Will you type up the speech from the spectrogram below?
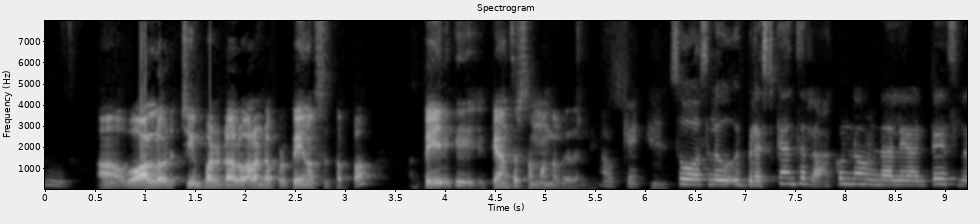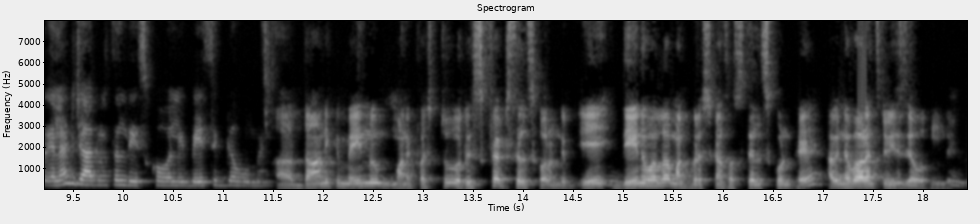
Hmm. వాళ్ళు చీమ్ పడడాలు అలాంటప్పుడు పెయిన్ వస్తుంది తప్ప పెయిన్కి క్యాన్సర్ సంబంధం లేదండి. ఓకే. సో అసలు బ్రెస్ట్ క్యాన్సర్ రాకుండా ఉండాలి అంటే అసలు ఎలాంటి జాగ్రత్తలు తీసుకోవాలి బేసిక్గా ఉమెన్ దానికి మెయిన్ మనకి ఫస్ట్ రిస్క్ ఫ్యాక్టర్స్ తెలుసుకోవాలండి. ఏ. దేనివల్ల మనకి బ్రెస్ట్ క్యాన్సర్స్ తెలుసుకుంటే అవి నివారించడం ఈజీ అవుతుంది.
